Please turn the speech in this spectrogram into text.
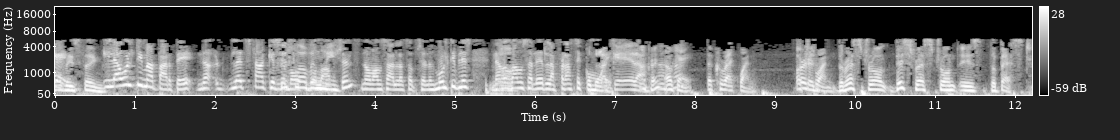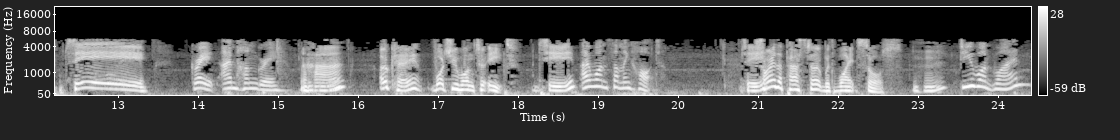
all these things. Y la última parte, no, let's not give the She's multiple loving me. options. No vamos a dar las opciones múltiples. Nada No. más vamos a leer la frase como La es. que era. Okay. Okay, the correct one. First okay, one. the restaurant. This restaurant is the best. Sí. Great. I'm hungry. Ajá. Mm-hmm. Okay, what do you want to eat? Sí. I want something hot. Sí. Try the pasta with white sauce. Ujú. Do you want wine?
